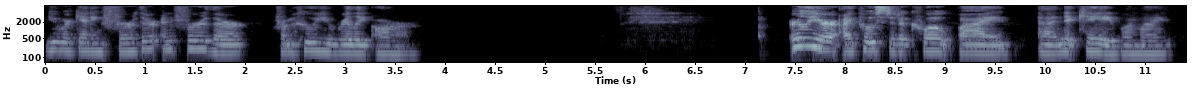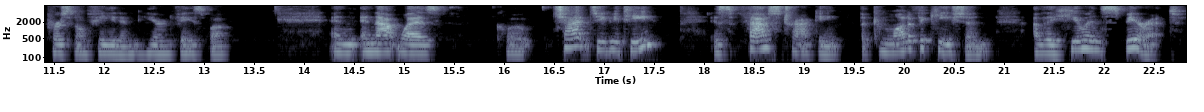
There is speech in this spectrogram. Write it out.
you are getting further and further from who you really are. Earlier, I posted a quote by uh, Nick Cave on my personal feed and here in Facebook. And, and that was, quote, Chat GPT is fast tracking the commodification of the human spirit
